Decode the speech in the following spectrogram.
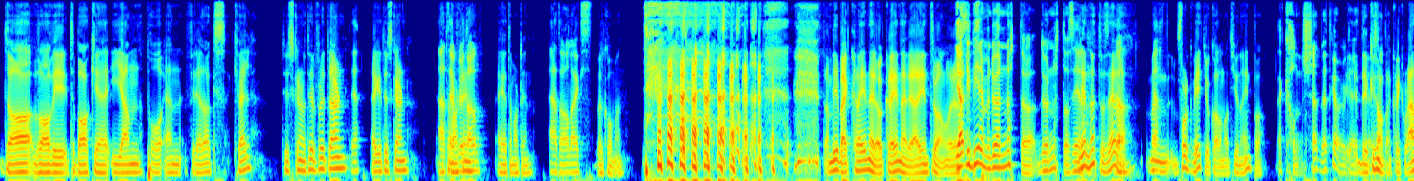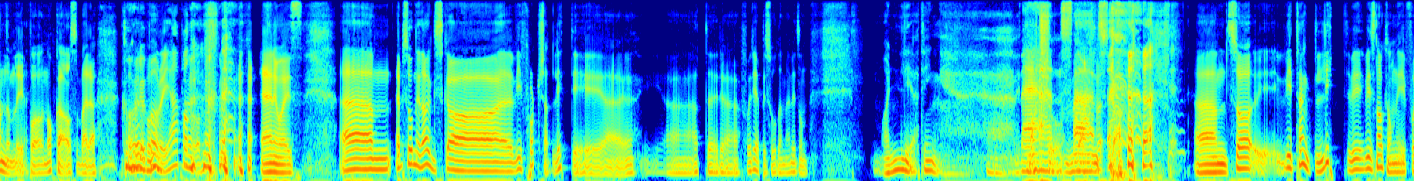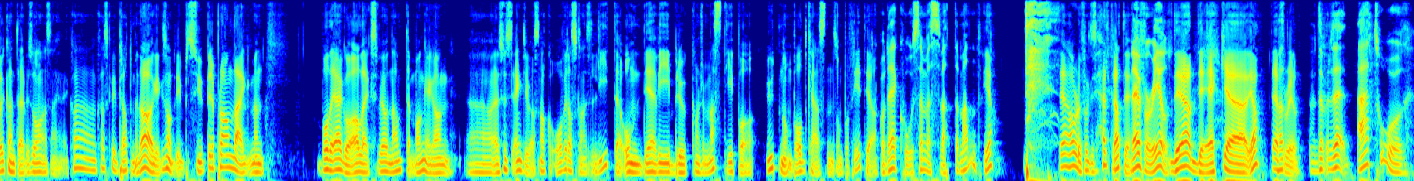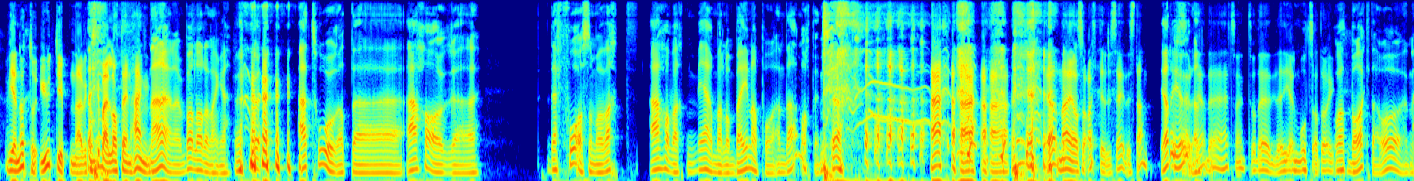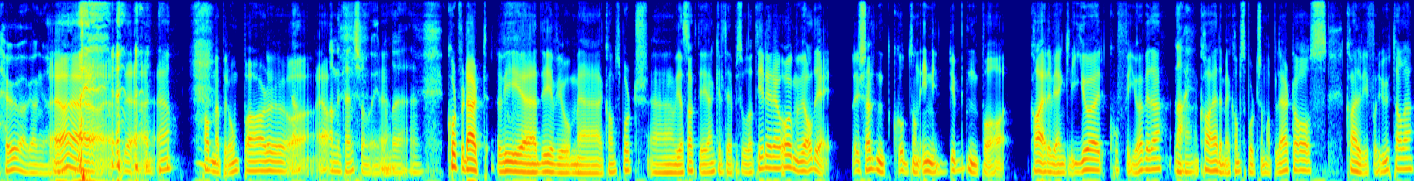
Da var vi tilbake igjen på en fredagskveld. Tyskeren og tilflytteren. Ja. Jeg er tyskeren. Jeg er heter Martin. Jeg heter Martin. Jeg heter Alex. Velkommen. De blir bare kleinere og kleinere i introene våre. Ja, de blir det, men du er nødt til, du er nødt til å si Vi Jeg er nødt til å si det. Ja. Men folk vet jo hva de har tuna inn på. Ja, kanskje, det skal jo Det er jo ikke sånn at de klikker randomly på noe, og så bare Hva hører du på? Jeg prater? Anyways. Um, episoden i dag skal vi fortsette litt i, eh, i eh, etter uh, forrige episode med litt sånn mannlige ting. Uh, litt macho, Man stuff. man stuff. Um, så vi tenkte litt Vi, vi snakket det i forkant av episoden sånn, hva, hva skal vi prate om i dag? Ikke sånn at vi superplanlegger, men både jeg og Alex vi har jo nevnt det mange ganger. Uh, jeg syns egentlig vi har snakka overraskende lite om det vi bruker kanskje mest tid på utenom podkasten, som på fritida. Og det er kose med svette menn. Det har du faktisk helt rett i. Det er for real. Det, det er ikke Ja, det er for real. Det, det, jeg tror Vi er nødt til å utdype den der. Vi kan ikke bare la den henge. Nei, nei, nei, bare la den henge. Jeg tror at uh, jeg har uh, Det er få som har vært jeg har vært mer mellom beina på enn deg, Martin. ja, nei, altså, alt det du sier, det stemmer. Ja, det gjør jo det. Ja, det er helt sant. Og det, det gjelder motsatt òg. Og at bak deg òg en haug av ganger. Ja, ja, ja. ja, det, ja. Tatt meg på rumpa, har du. Og, ja. Unintentionally, men det Kort fortalt, vi eh, driver jo med kampsport. Eh, vi har sagt det i enkelte episoder tidligere òg, men vi har aldri sjelden gått sånn inn i dybden på hva er det vi egentlig gjør, hvorfor gjør vi det? Nei. Eh, Hva er det med kampsport som appellerer til oss? Hva er det vi får ut av det?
